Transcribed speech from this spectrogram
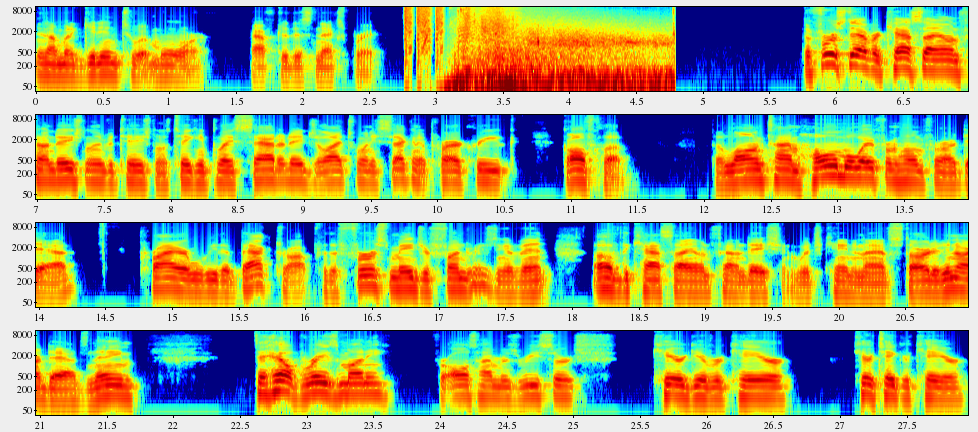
And I'm going to get into it more after this next break. The first ever Cast Iron Foundational Invitational is taking place Saturday, July 22nd at Pryor Creek Golf Club. The longtime home away from home for our dad. Pryor will be the backdrop for the first major fundraising event of the Cast Foundation, which Kane and I have started in our dad's name to help raise money for Alzheimer's research, caregiver care, caretaker care,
